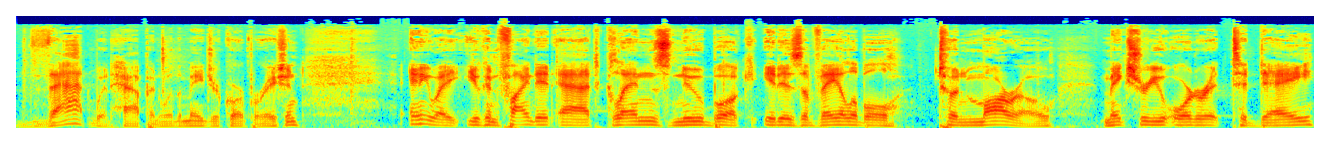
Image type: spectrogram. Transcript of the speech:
that would happen with a major corporation. Anyway, you can find it at Glenn's new book. It is available tomorrow. Make sure you order it today.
